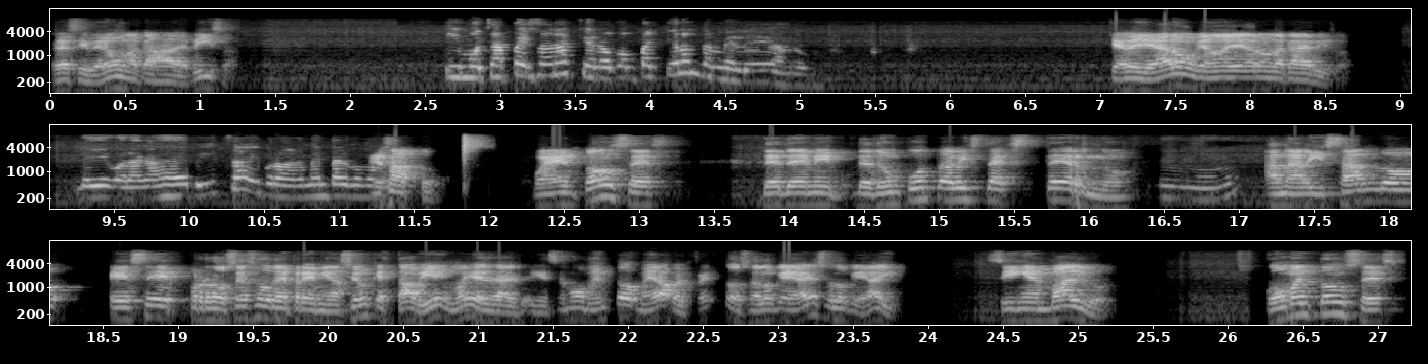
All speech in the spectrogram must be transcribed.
recibieron una caja de pizza. Y muchas personas que no compartieron también le llegaron. Que le llegaron o que no le llegaron la caja de pizza. Le llegó la caja de pizza y probablemente algo más. Exacto. Pues entonces, desde, mi, desde un punto de vista externo, analizando ese proceso de premiación que está bien, oye, en ese momento, mira, perfecto, eso es lo que hay, eso es lo que hay. Sin embargo, ¿cómo entonces,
